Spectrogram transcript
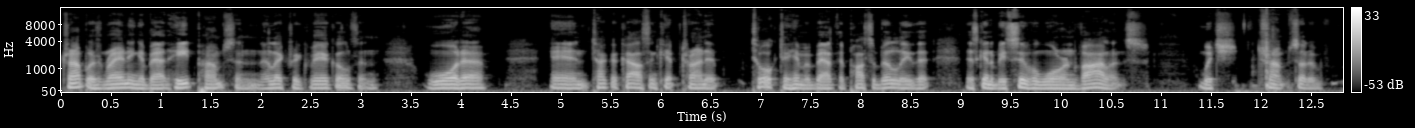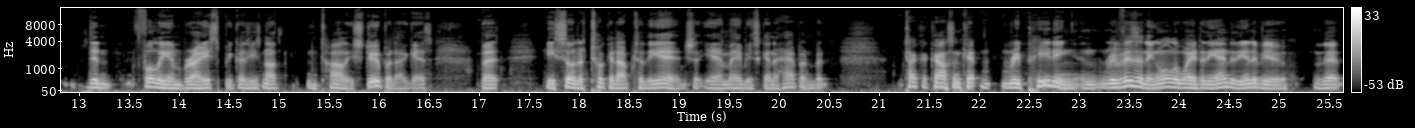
Trump was ranting about heat pumps and electric vehicles and water, and Tucker Carlson kept trying to talk to him about the possibility that there's going to be civil war and violence which Trump sort of didn't fully embrace because he's not entirely stupid, I guess. But he sort of took it up to the edge that, yeah, maybe it's going to happen. But Tucker Carlson kept repeating and revisiting all the way to the end of the interview that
